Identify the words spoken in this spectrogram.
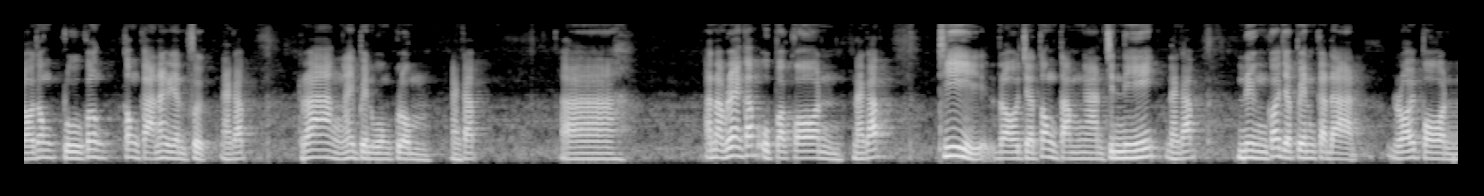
เราต้องครูก็ต้องต้องการนักเรียนฝึกนะครับ ร่างให้เป็นวงกลมนะครับอ่าอันดับแรกครับอุปกรณ์นะครับ ที่เราจะต้องทำงานชิ้นนี้นะครับหนึ่งก็จะเป็นกระดาษร้อยปอนด์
